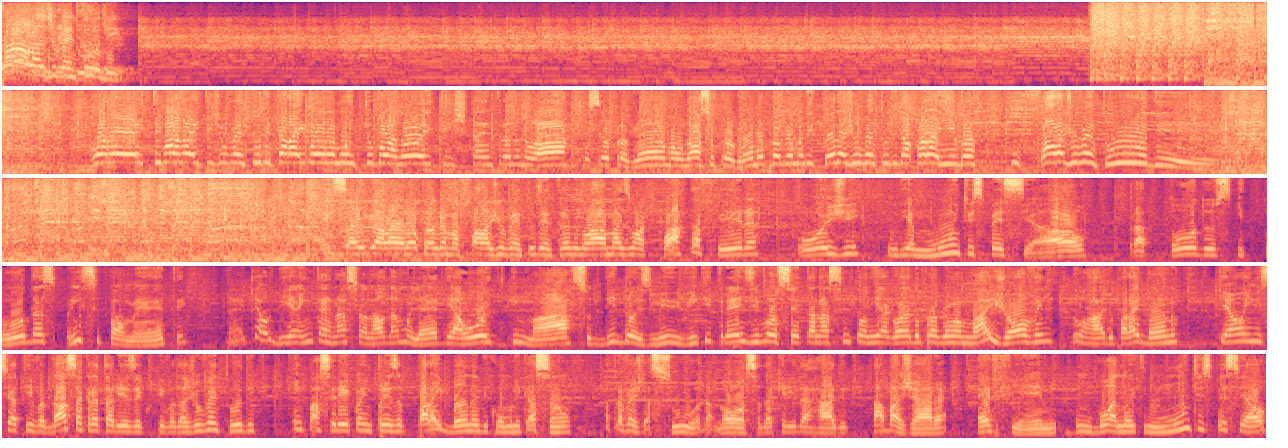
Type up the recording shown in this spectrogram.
Fala, juventude. Boa noite, boa noite, Juventude Paraibana, muito boa noite. Está entrando no ar o seu programa, o nosso programa, o programa de toda a juventude da Paraíba, o Fala Juventude. Isso aí, galera, é o programa Fala Juventude entrando no ar mais uma quarta-feira. Hoje, um dia muito especial para todos e todas, principalmente né, que é o Dia Internacional da Mulher, dia 8 de março de 2023. E você está na sintonia agora do programa mais jovem do Rádio Paraibano, que é uma iniciativa da Secretaria Executiva da Juventude, em parceria com a empresa Paraibana de Comunicação, através da sua, da nossa, da querida rádio Tabajara FM. Um boa noite muito especial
